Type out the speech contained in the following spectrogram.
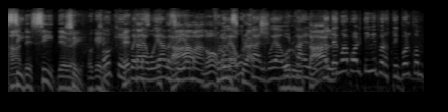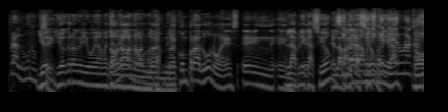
Ah, Sí. de sí, de ver. Sí, ok. sí. Ok, pues la voy a ver. se Ah, llama no, Voy a Scratch. buscar, voy a buscar. Brutal. Yo tengo Apple TV, pero estoy por comprar uno. Yo, Sí. yo creo que yo voy a No, meterle no, mano no, uno no, también. no es comprar uno, es en, en- La aplicación, En la sí, pero que tener una cajita,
